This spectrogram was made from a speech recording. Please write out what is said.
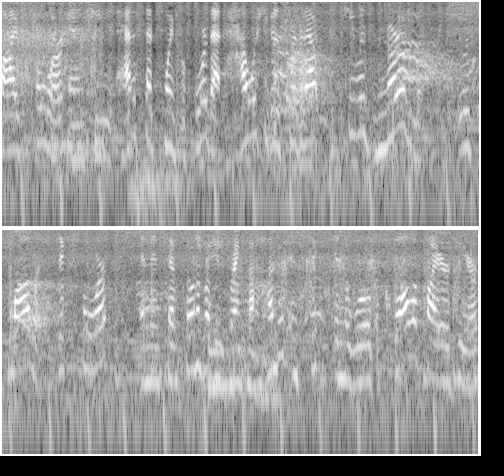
5-4, and she had a set point before that. How was she going to serve it out? She was nerveless. It was flawless, 6-4. And then Samsonova, who's ranked 106 in the world, a qualifier here.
